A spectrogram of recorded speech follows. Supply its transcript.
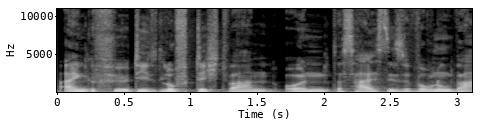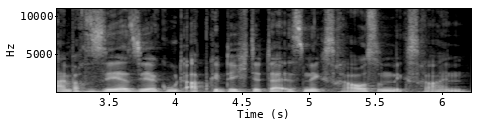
eingeführt, die luftdicht waren. Und das heißt, diese Wohnung war einfach sehr, sehr gut abgedichtet. Da ist nichts raus und nichts rein.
